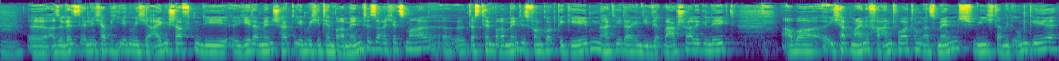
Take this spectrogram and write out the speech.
Mhm. Äh, also letztendlich habe ich irgendwelche Eigenschaften, die jeder Mensch hat, irgendwelche Temperamente, sage ich jetzt mal. Das Temperament ist von Gott gegeben, hat jeder in die Waagschale gelegt. Aber ich habe meine Verantwortung als Mensch, wie ich damit umgehe,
